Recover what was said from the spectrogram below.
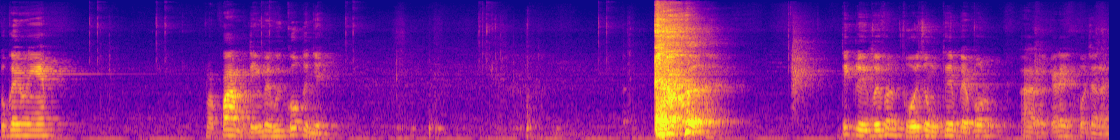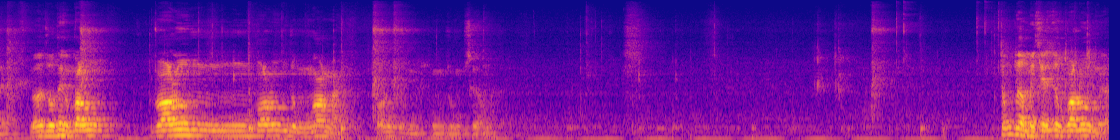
Ok không anh em. Và qua một tí về quy quốc rồi nhỉ? Tích lũy với phân phối dùng thêm cái volume à cái này câu trả lời. Nó dùng thêm cái volume volume volume dùng ngon mà. Volume dùng dùng, dùng sướng mà. Thông thường mình sẽ dùng volume nữa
